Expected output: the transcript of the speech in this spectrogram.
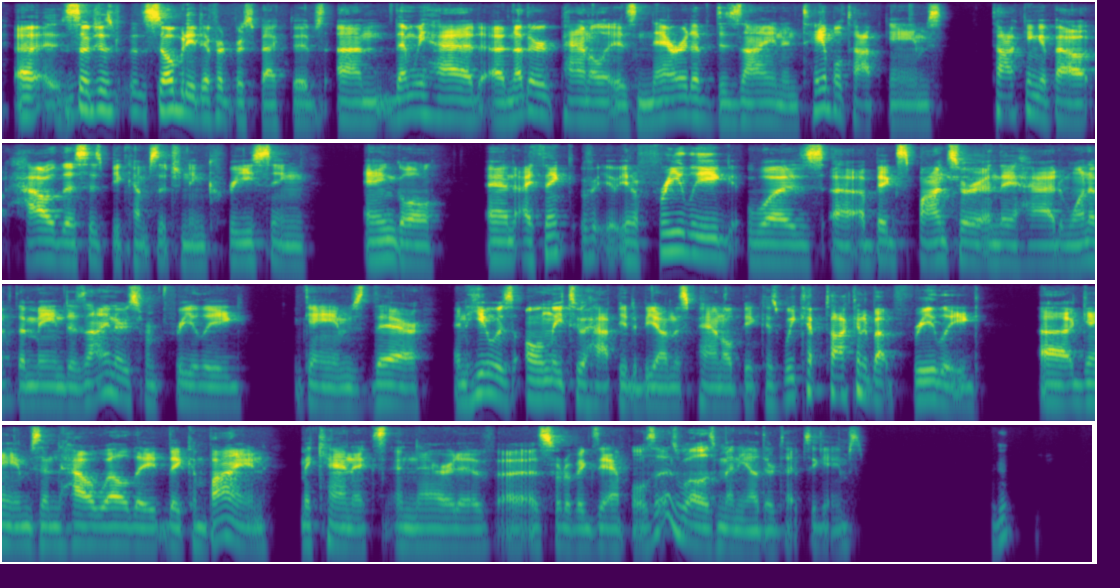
uh, so just so many different perspectives. Um, then we had another panel is narrative design and tabletop games, talking about how this has become such an increasing angle. And I think you know Free League was uh, a big sponsor, and they had one of the main designers from Free League games there, and he was only too happy to be on this panel because we kept talking about Free League uh, games and how well they they combine mechanics and narrative uh, as sort of examples, as well as many other types of games.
